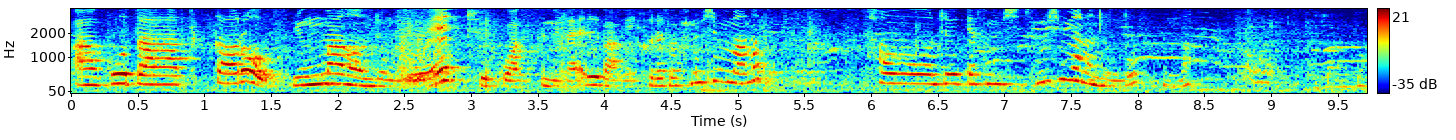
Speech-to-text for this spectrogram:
아고다 특가로 6만 원 정도에 주고 왔습니다. 1박에. 그래서 30만 원? 4, 5, 6에 30, 30만 원 정도? 됐나? 그 정도?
